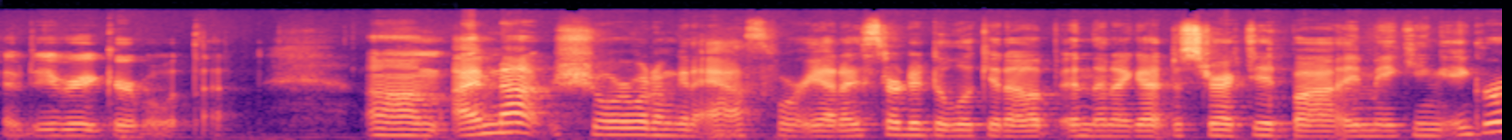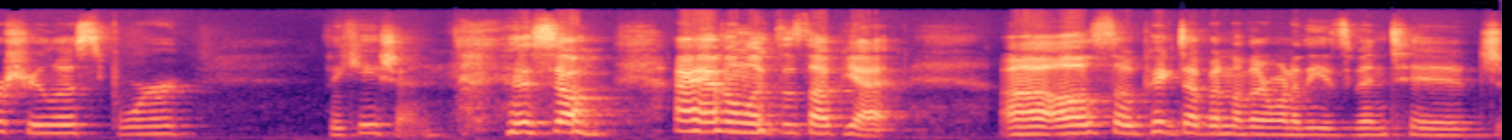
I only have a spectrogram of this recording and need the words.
to be very careful with that. Um, I'm not sure what I'm going to ask for yet. I started to look it up and then I got distracted by making a grocery list for vacation. so I haven't looked this up yet. Uh, also picked up another one of these vintage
